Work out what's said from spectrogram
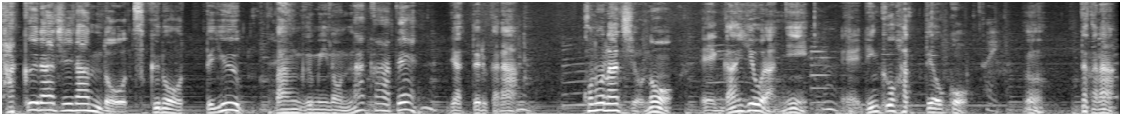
タクラジランドを作ろうっていう番組の中でやってるから、うんこのラジオの、えー概要欄に、うんえーリンクを貼っておこはい、う。うん。だから、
